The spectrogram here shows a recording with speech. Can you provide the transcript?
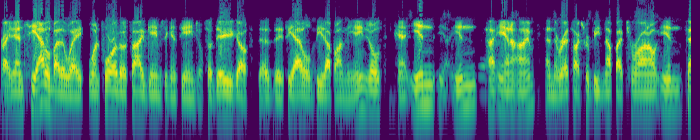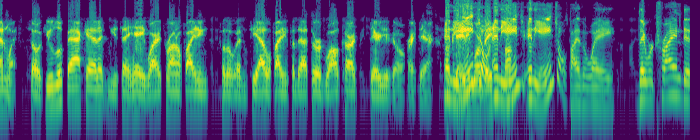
Right, and Seattle, by the way, won four of those five games against the Angels. So there you go. The, the Seattle beat up on the Angels in in uh, Anaheim, and the Red Sox were beaten up by Toronto in Fenway. So if you look back at it and you say, "Hey, why is Toronto fighting for the and Seattle fighting for that third wild card?" There you go, right there. And okay, the Angels, and the Angel and the Angels, by the way, they were trying to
